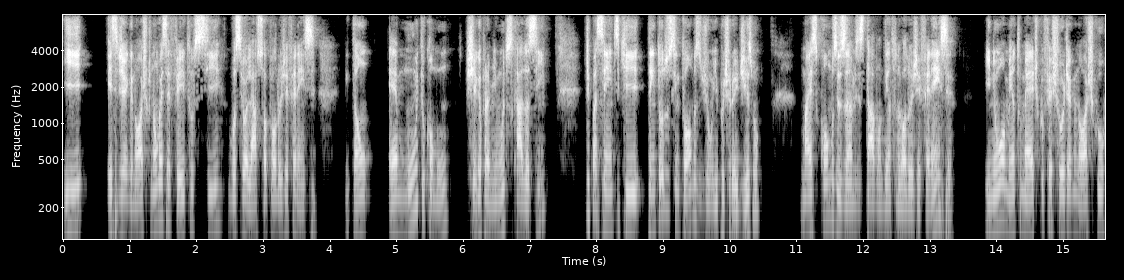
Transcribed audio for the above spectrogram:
e esse diagnóstico não vai ser feito se você olhar só para o valor de referência. Então, é muito comum, chega para mim muitos casos assim, de pacientes que têm todos os sintomas de um hipotiroidismo, mas como os exames estavam dentro do valor de referência, em nenhum momento o médico fechou o diagnóstico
